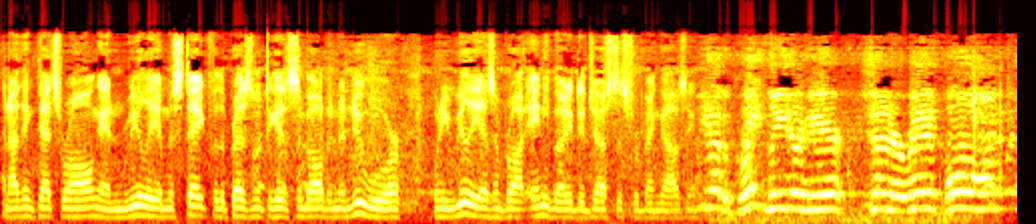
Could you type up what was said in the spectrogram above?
And I think that's wrong and really a mistake for the president to get us involved in a new war when he really hasn't brought anybody to justice for Benghazi. We have a great leader here, Senator Rand Paul.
